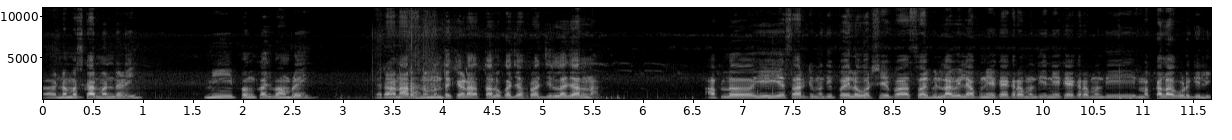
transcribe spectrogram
नमस्कार मंडळी. मी पंकज भांबळे राहणार हनुमंतखेडा तालुका जाफराबाद जिल्हा जालना. आपलं हे एस आर टीमध्ये पहिलं वर्ष आहे पहा. सोयाबीन लावलेलं आपण एका एकरामध्ये आणि एका एकरामध्ये मक्का लागवड केली.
